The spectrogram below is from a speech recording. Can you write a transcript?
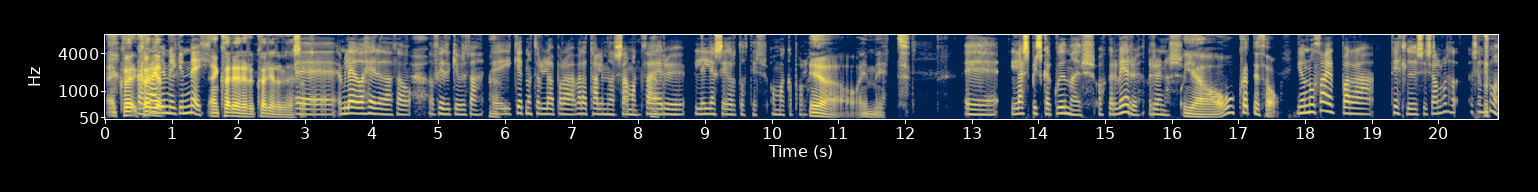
En, hver, Það hverjar, hræði mikið neitt. en hverjar eru, hverjar eru þessar? eh, Um leið og heyri það þá, þá fyrirgefur það. Já. eh, Ég get náttúrulega bara verið að tala um þar saman. Það Já. eru Lilja Sigurdóttir og Magga Pála. Já, einmitt. Eh, Lesbískar guðmaður okkar veru raunar Já, hvernig þá? Jú, nú það er bara titluðu sér sjálfur sem svo.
